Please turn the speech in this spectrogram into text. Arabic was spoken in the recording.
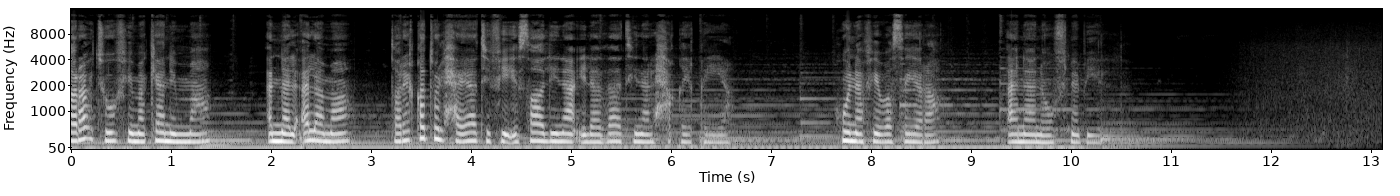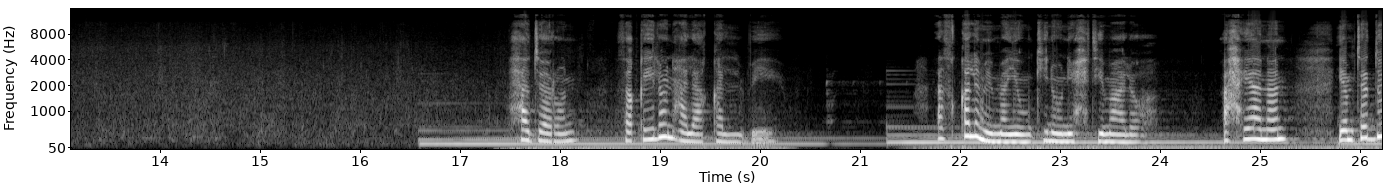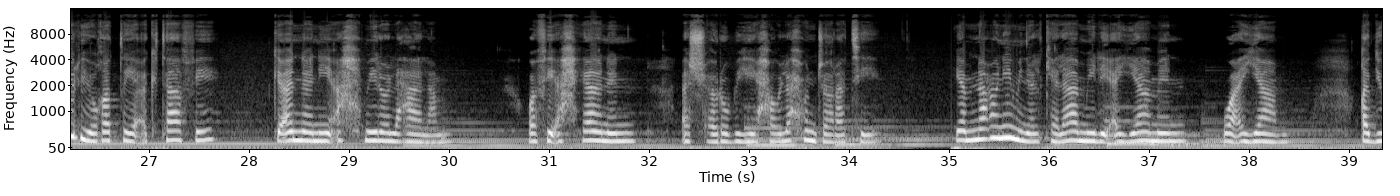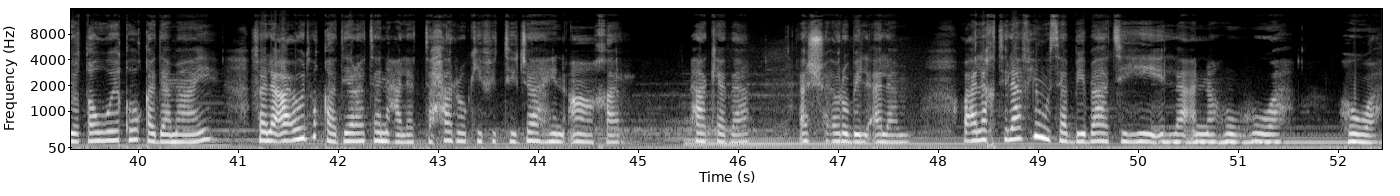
قرأت في مكان ما أن الألم طريقة الحياة في إيصالنا إلى ذاتنا الحقيقية. هنا في بصيرة أنا نوف نبيل. حجر ثقيل على قلبي أثقل مما يمكنني احتماله أحيانا يمتد ليغطي أكتافي كأنني أحمل العالم وفي أحيان أشعر به حول حنجرتي. يمنعني من الكلام لأيام وأيام. قد يطوق قدماي فلا أعود قادرة على التحرك في اتجاه آخر. هكذا أشعر بالألم وعلى اختلاف مسبباته إلا أنه هو هو.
